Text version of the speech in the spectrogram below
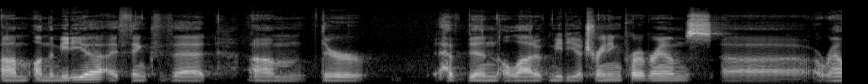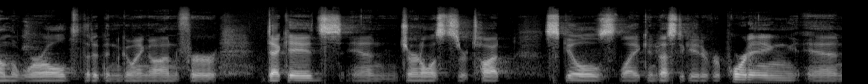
Um, on the media, I think that um, there have been a lot of media training programs uh, around the world that have been going on for decades, and journalists are taught skills like investigative reporting and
